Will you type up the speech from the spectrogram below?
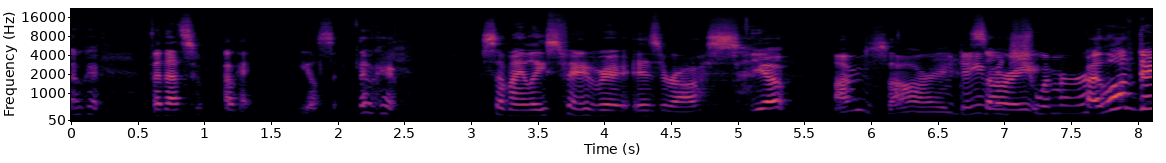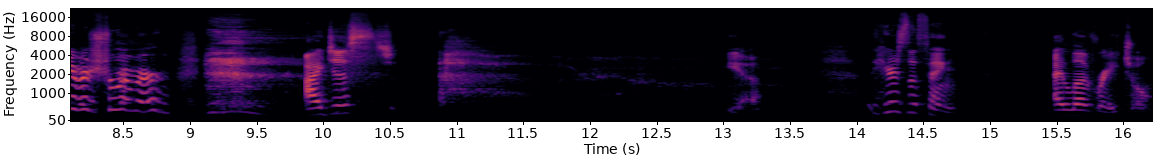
Okay. But that's okay. You'll see. Okay. So my least favorite is Ross. Yep. I'm sorry, David Sorry. Schwimmer. I love David Schwimmer. I just yeah. here's the thing. I love Rachel.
